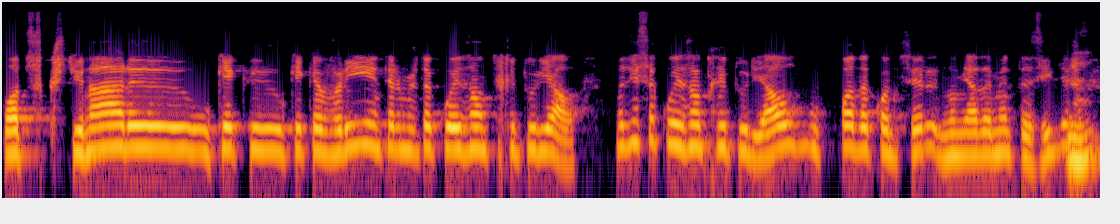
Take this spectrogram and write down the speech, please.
pode-se questionar uh, o, que é que, o que é que haveria em termos da coesão territorial. Mas isso, a coesão territorial, o que pode acontecer, nomeadamente das ilhas, uhum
